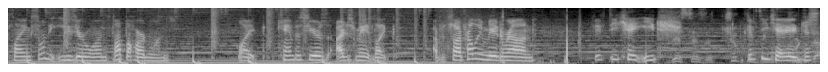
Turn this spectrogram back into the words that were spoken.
playing some of the easier ones, not the hard ones. Like campus heroes, I just made like, so I probably made around 50k each. 50k just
